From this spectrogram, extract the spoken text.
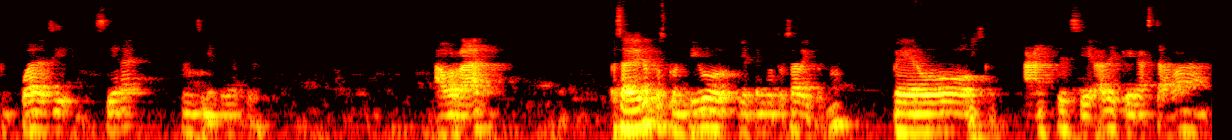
que pueda decir que quisiera que mi siguiente fuera? Ahorrar. O sea, ahorita pues contigo ya tengo otros hábitos, ¿no? Pero antes sí era de que gastaba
